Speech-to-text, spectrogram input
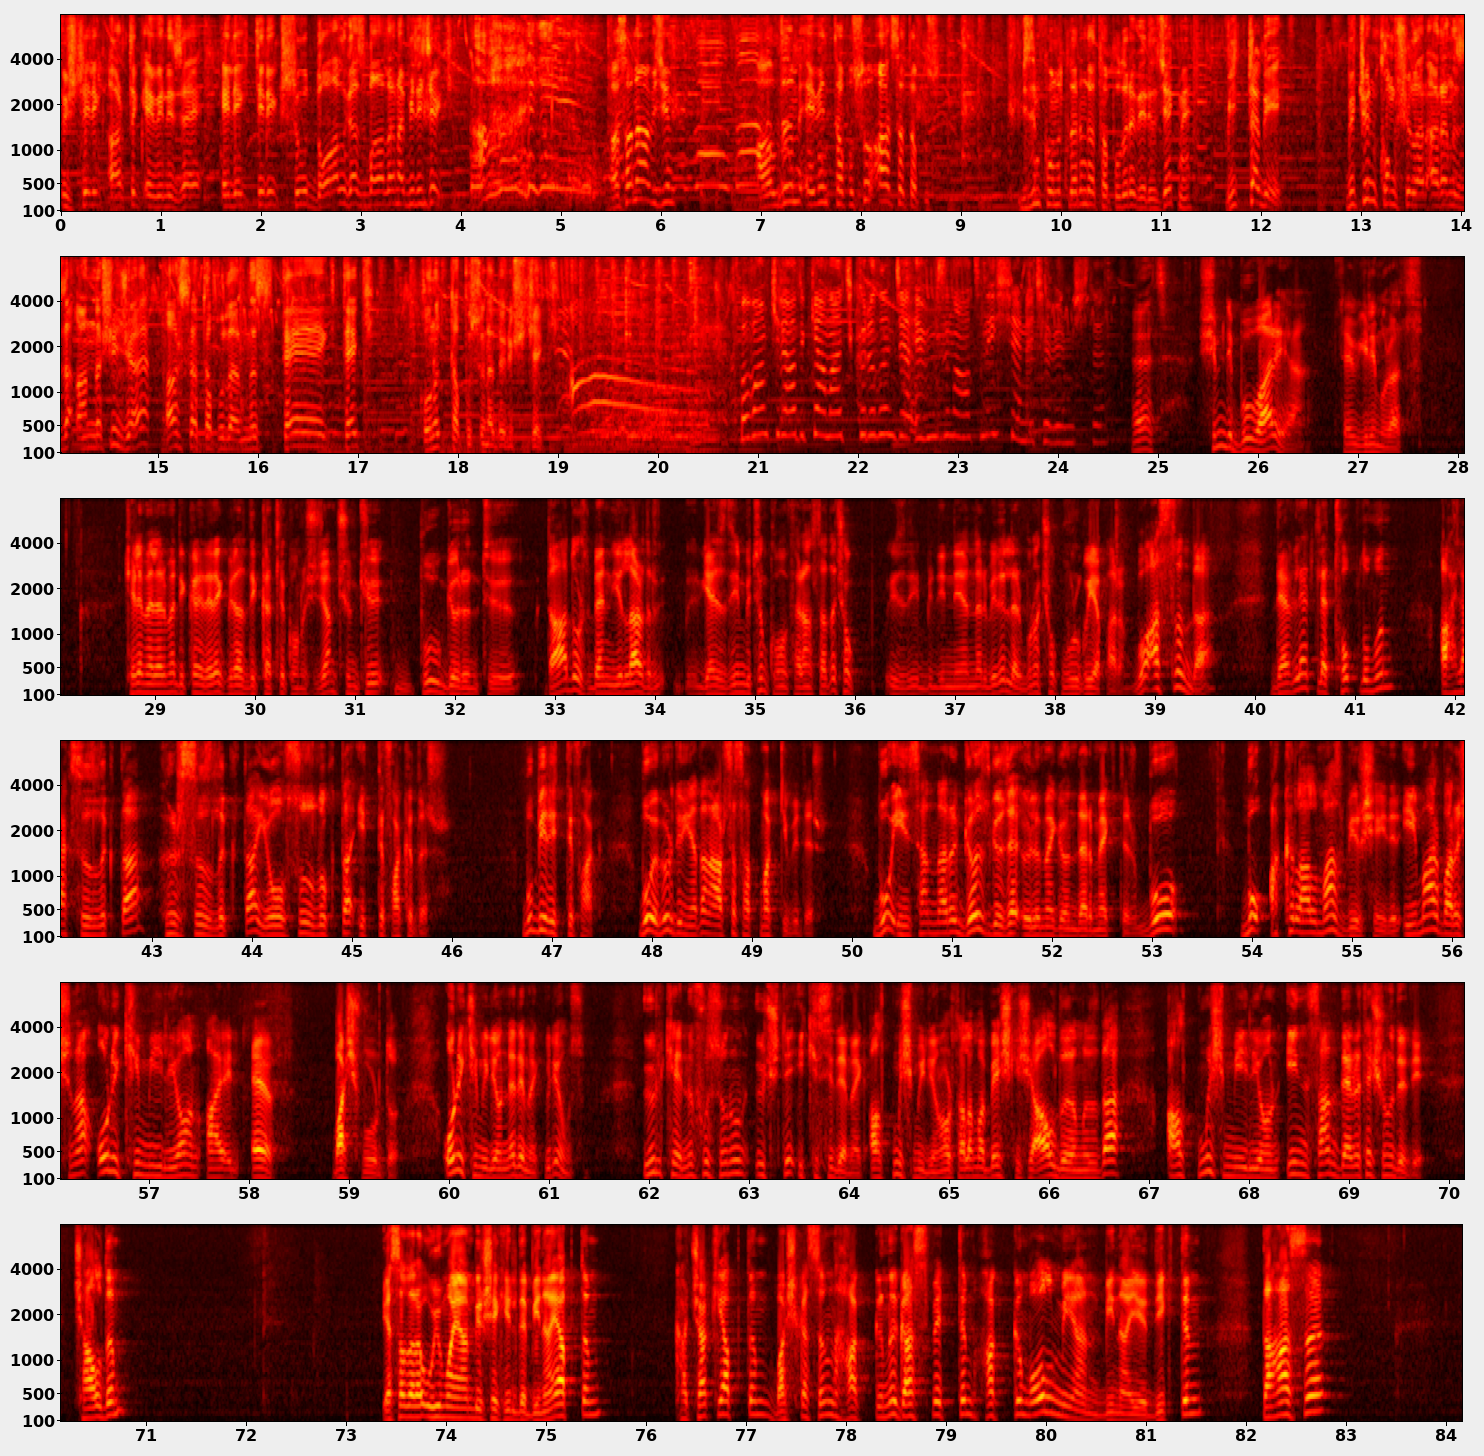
Üstelik artık evinize elektrik, su, doğalgaz bağlanabilecek. Hasan abicim, aldığım evin tapusu arsa tapusu. Bizim konutların da tapuları verilecek mi? Bit tabii. Bütün komşular aranızda anlaşınca arsa tapularınız tek tek konut tapusuna dönüşecek. Babam kira dükkanından çıkarılınca evimizin altını iş yerine çevirmişti. Evet. Şimdi bu var ya sevgili Murat. Kelimelerime dikkat ederek biraz dikkatli konuşacağım. Çünkü bu görüntüyü daha doğrusu ben yıllardır gezdiğim bütün konferanslarda çok dinleyenler bilirler. Buna çok vurgu yaparım. Bu aslında devletle toplumun ahlaksızlıkta, hırsızlıkta, yolsuzlukta ittifakıdır. Bu bir ittifak. Bu öbür dünyadan arsa satmak gibidir. Bu insanları göz göze ölüme göndermektir. Bu bu akıl almaz bir şeydir. İmar barışına 12 milyon ev başvurdu. 12 milyon ne demek biliyor musun? Ülke nüfusunun üçte ikisi demek. 60 milyon ortalama 5 kişi aldığımızda 60 milyon insan devlete şunu dedi. Çaldım, yasalara uymayan bir şekilde bina yaptım, kaçak yaptım, başkasının hakkını gasp ettim, hakkım olmayan binayı diktim. Dahası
